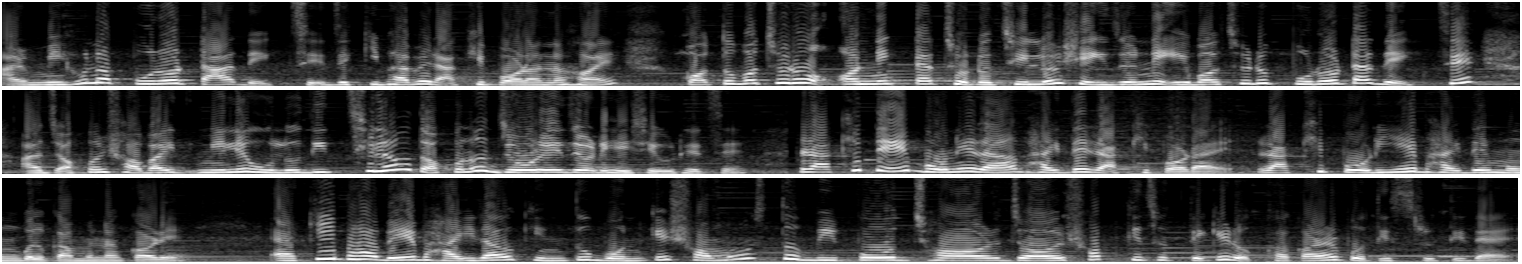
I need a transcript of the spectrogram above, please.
আর মিহু না পুরোটা দেখছে যে কীভাবে রাখি পরানো হয়। গত বছরও অনেকটা ছোট ছিল, সেই জন্য এবছরও পুরোটা দেখছে। আর যখন সবাই মিলে উলু দিচ্ছিল, তখনও জোরে জোরে হেসে উঠেছে। রাখিতে বোনেরা ভাইদের রাখি পরায় রাখি পরিয়ে ভাইদের মঙ্গল কামনা করে। একইভাবে ভাইরাও কিন্তু বোনকে সমস্ত বিপদ, ঝড়, জল সব কিছুর থেকে রক্ষা করার প্রতিশ্রুতি দেয়।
